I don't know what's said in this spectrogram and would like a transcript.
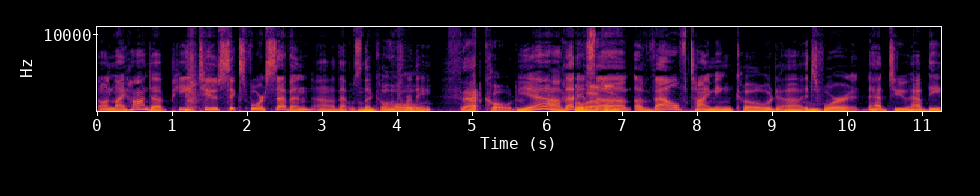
on my Honda P2647. Uh, that was the code for the. That code. Yeah, that Oh, is that uh, a valve timing code. Uh, it's for had to have the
